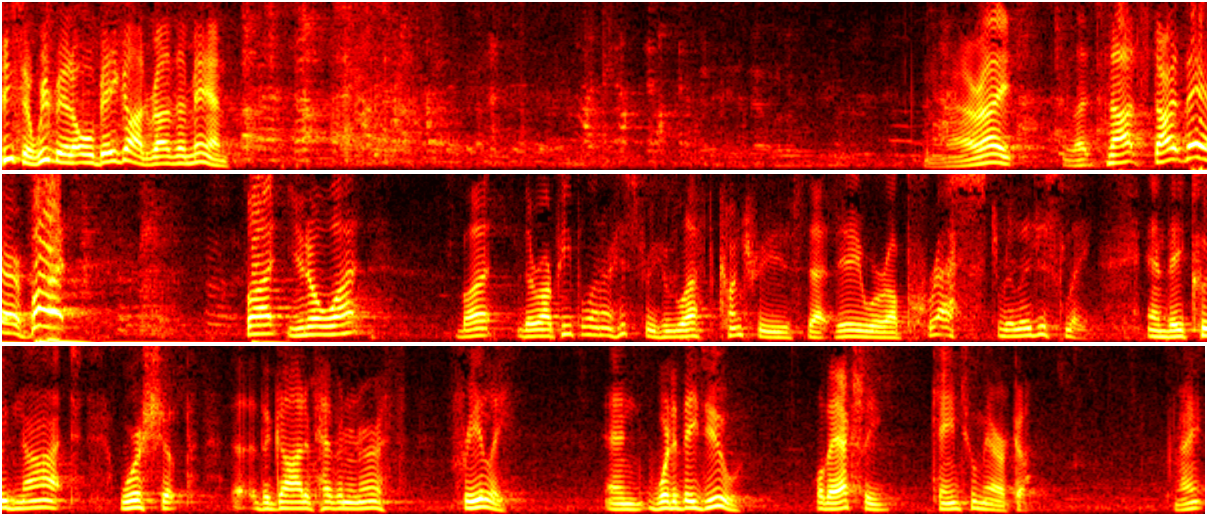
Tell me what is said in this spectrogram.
He said, we better obey God rather than man. All right, let's not start there. But, but you know what? But there are people in our history who left countries that they were oppressed religiously, and they could not worship uh, the God of heaven and earth freely. And what did they do? Well, they actually came to America, right?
